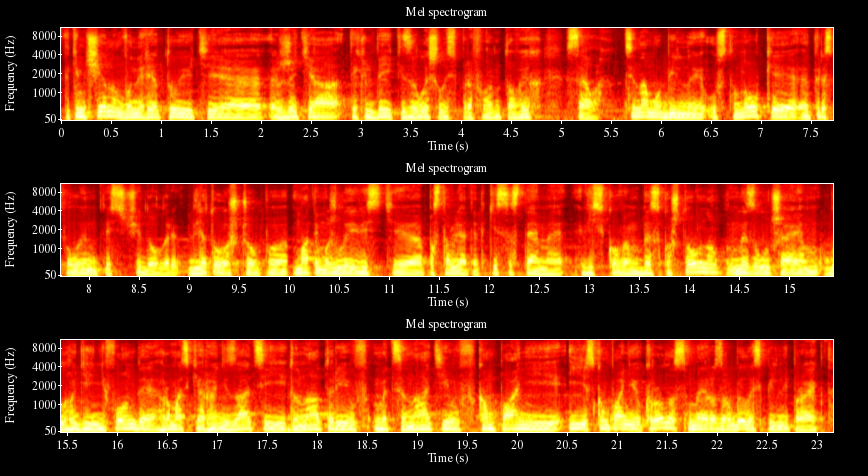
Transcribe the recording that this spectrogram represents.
Таким чином вони рятують е, життя тих людей, які залишились в прифронтових селах. Ціна мобільної установки е, 3,5 тисячі доларів. Для того, щоб е, мати можливість е, поставляти такі системи військовим безкоштовно, ми залучаємо благодійні фонди, громадські організації, донаторів, меценатів, компанії. І з компанією Кронос ми розробили спільний проект.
